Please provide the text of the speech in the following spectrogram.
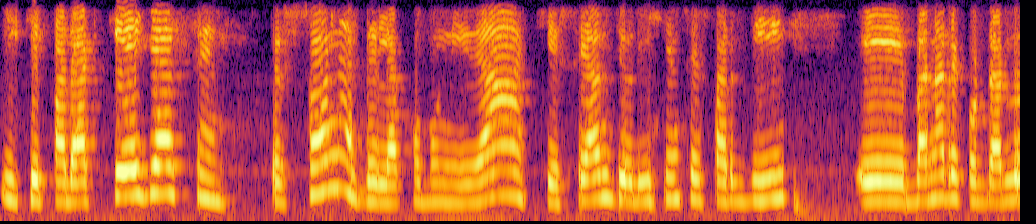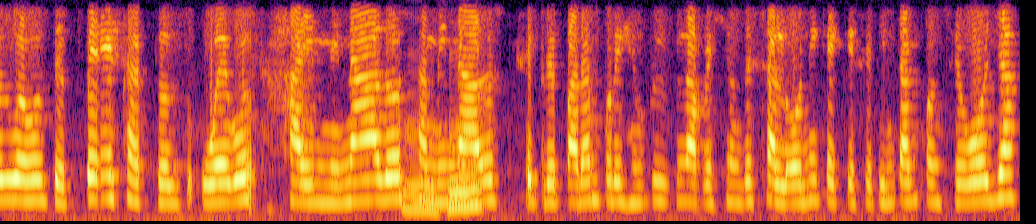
y que para aquellas eh, personas de la comunidad que sean de origen sefardí eh, van a recordar los huevos de pesa, los huevos jaimenados, aminados, que se preparan, por ejemplo, en la región de Salónica y que se pintan con cebolla,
